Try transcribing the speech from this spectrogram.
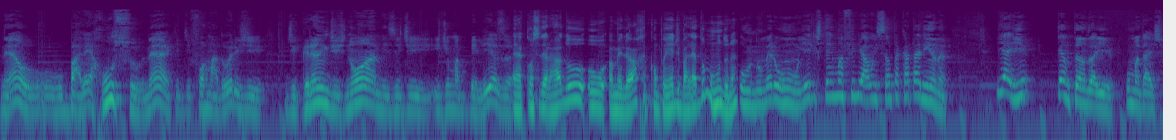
né, o, o balé russo, né, de formadores de, de grandes nomes e de, e de uma beleza. É considerado o- a melhor companhia de balé do mundo, né? O número um. E eles têm uma filial em Santa Catarina. E aí, tentando aí uma das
